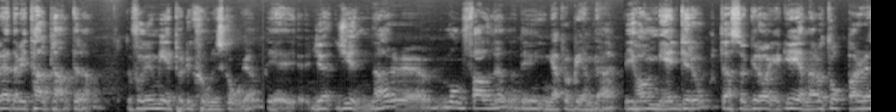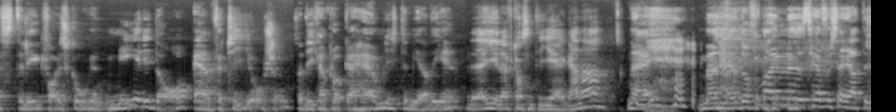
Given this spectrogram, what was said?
räddar vi tallplantorna. Då får vi mer produktion i skogen. Det gy- gynnar eh, mångfalden. Det är inga problem där. Vi har mer grot, alltså grenar och toppar och rester ligger kvar i skogen mer idag än för tio år sedan. Så vi kan plocka hem lite mer av det. Det där gillar förstås inte jägarna. Nej, men eh, då får man får säga att det,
